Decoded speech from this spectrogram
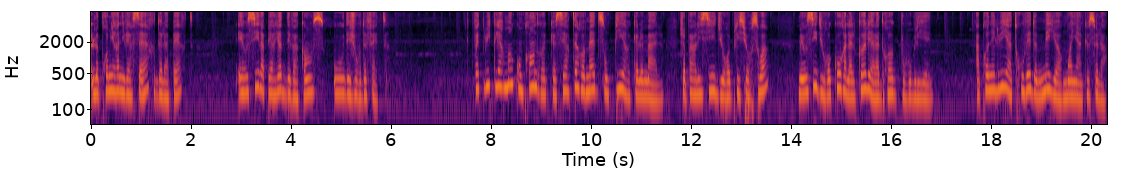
le premier anniversaire de la perte et aussi la période des vacances ou des jours de fête. Faites-lui clairement comprendre que certains remèdes sont pires que le mal. Je parle ici du repli sur soi, mais aussi du recours à l'alcool et à la drogue pour oublier. Apprenez-lui à trouver de meilleurs moyens que cela.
